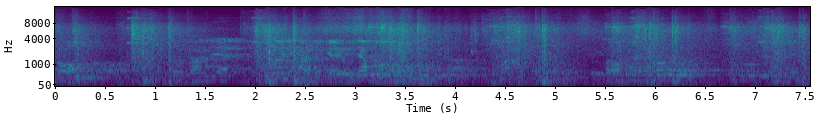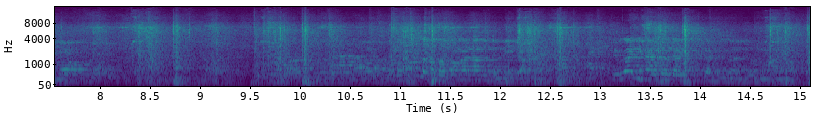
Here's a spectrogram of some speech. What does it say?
そう。そういう感じで、前に入るときはよくジャンプしてる。そう。行ってみよう。でも、ほとんど考えなくてもいいからね。中外に入る。ときだけしっかりするのは自分回りま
